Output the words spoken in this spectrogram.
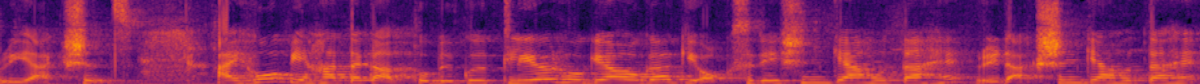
reactions I hope यहाँ तक आपको बिल्कुल क्लियर हो गया होगा कि ऑक्सीडेशन क्या होता है रिडक्शन क्या होता है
